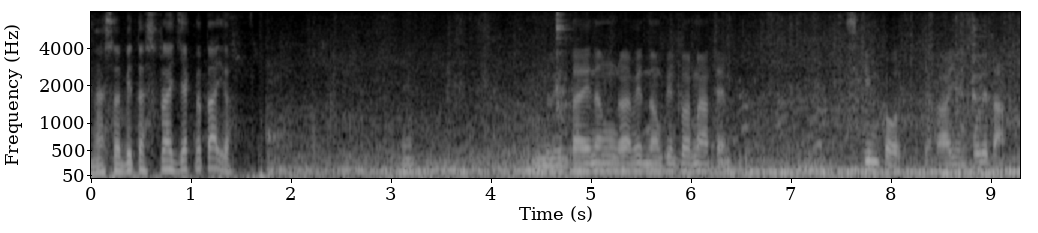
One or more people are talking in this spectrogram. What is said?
nasa Bitas Project na tayo. Bumili tayo ng gamit ng pintor natin. Skim coat, tsaka yung pull it. Ah.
